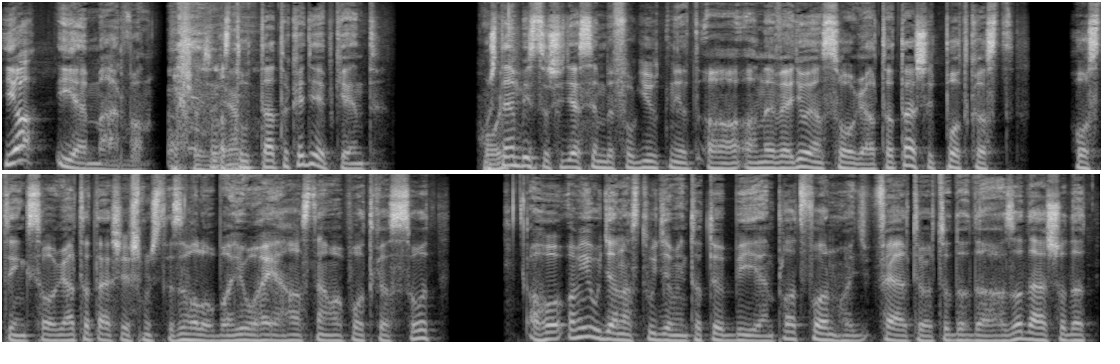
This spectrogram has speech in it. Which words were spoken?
Ja, ilyen már van. Ez Azt ilyen. tudtátok egyébként? Most Hogy? nem biztos, hogy eszembe fog jutni a, a neve egy olyan szolgáltatás, egy podcast hosting szolgáltatás, és most ez valóban jó helyen használom a podcast szót, ahol, ami ugyanazt tudja, mint a többi ilyen platform, hogy feltöltöd oda az adásodat.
